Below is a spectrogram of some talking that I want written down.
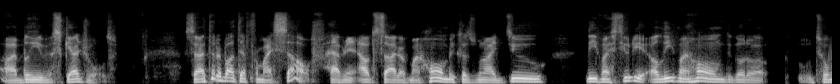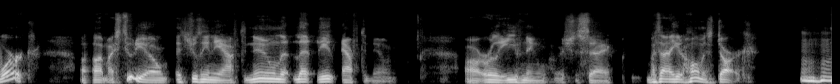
I believe scheduled. So I thought about that for myself, having it outside of my home, because when I do leave my studio, I'll leave my home to go to to work. Uh, my studio, it's usually in the afternoon, late, late afternoon, or early evening, I should say. By the time I get home, it's dark. Mm-hmm.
